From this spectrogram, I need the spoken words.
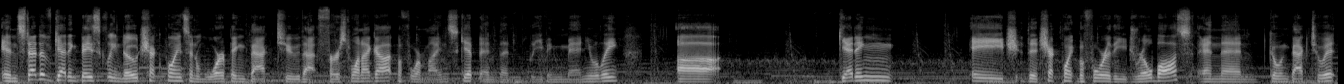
instead of getting basically no checkpoints and warping back to that first one I got before mine skip and then leaving manually, uh, getting a ch the checkpoint before the drill boss and then going back to it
